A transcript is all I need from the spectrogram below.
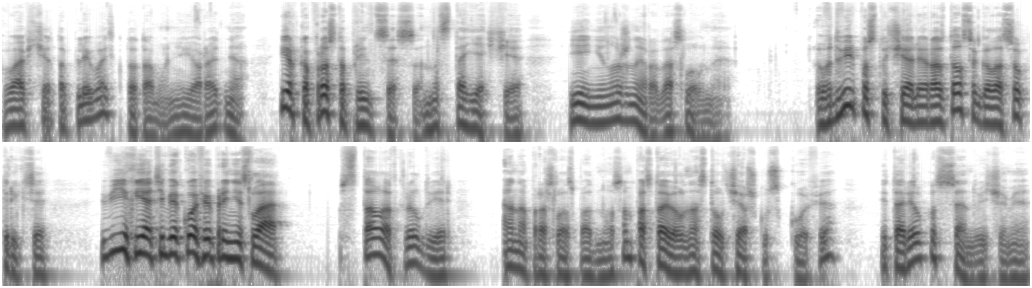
Вообще-то плевать, кто там у нее родня. Ирка просто принцесса, настоящая — Ей не нужны родословные. В дверь постучали, раздался голосок Трикси. «Вих, я тебе кофе принесла!» Встал, открыл дверь. Она прошла с подносом, поставила на стол чашку с кофе и тарелку с сэндвичами.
